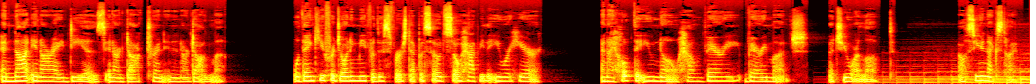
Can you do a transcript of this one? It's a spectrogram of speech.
and not in our ideas, in our doctrine, and in our dogma. Well, thank you for joining me for this first episode. So happy that you were here. And I hope that you know how very, very much that you are loved. I'll see you next time.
